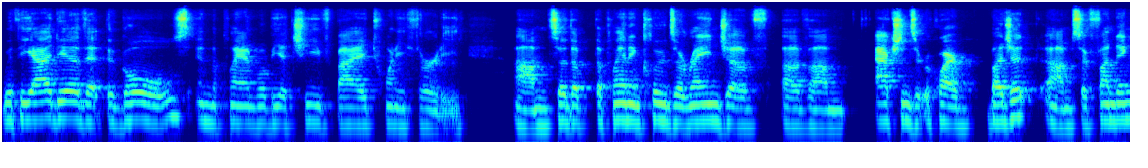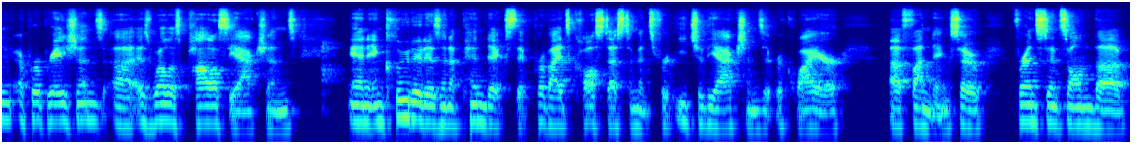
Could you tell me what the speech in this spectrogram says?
with the idea that the goals in the plan will be achieved by 2030. Um, so the, the plan includes a range of, of um, actions that require budget, um, so funding appropriations, uh, as well as policy actions. And included is an appendix that provides cost estimates for each of the actions that require uh, funding. So for instance, on the,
